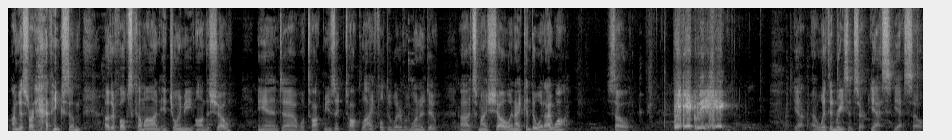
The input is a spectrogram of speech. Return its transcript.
i'm going to start having some other folks come on and join me on the show. And uh, we'll talk music talk life we'll do whatever we want to do. Uh, it's my show and i can do what i want. So. Within reason. yeah uh, within reason sir. Yes yes. So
